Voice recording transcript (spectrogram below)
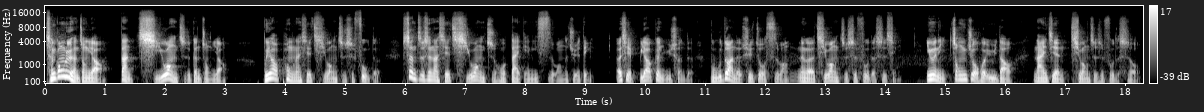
成功率很重要，但期望值更重要。不要碰那些期望值是负的，甚至是那些期望值或带给你死亡的决定。而且不要更愚蠢的，不断的去做死亡那个期望值是负的事情，因为你终究会遇到那一件期望值是负的时候。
